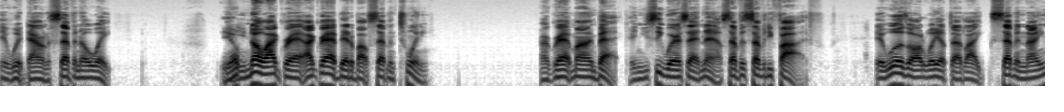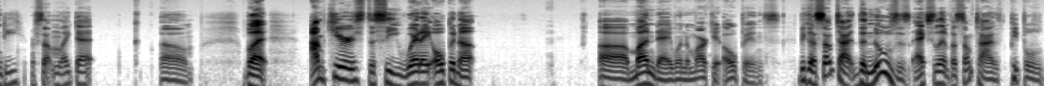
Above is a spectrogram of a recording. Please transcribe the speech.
it went down to 708. Yep. You know, I grab I grabbed at about 720. I grabbed mine back, and you see where it's at now, 775. It was all the way up to like 790 or something like that. Um, but I'm curious to see where they open up uh, Monday when the market opens, because sometimes the news is excellent, but sometimes people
